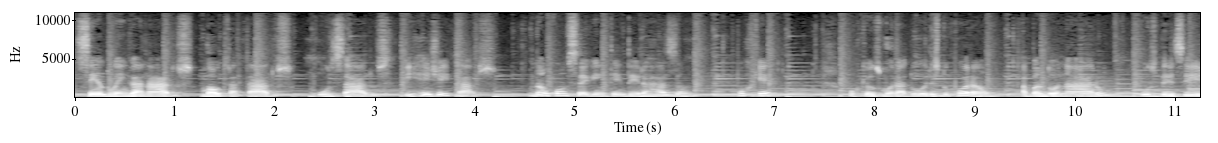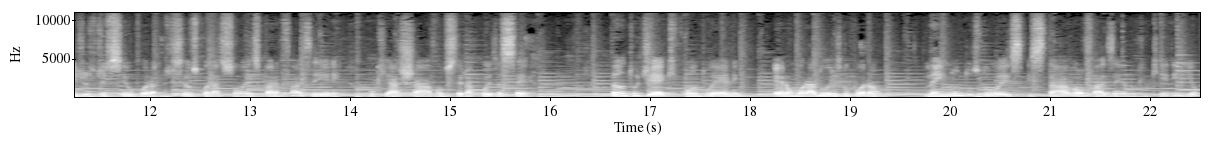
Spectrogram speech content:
sendo enganados, maltratados, usados e rejeitados. Não conseguem entender a razão. Por quê? porque os moradores do porão abandonaram os desejos de, seu, de seus corações para fazerem o que achavam ser a coisa certa. Tanto Jack quanto Ellen eram moradores do porão. Nenhum dos dois estavam fazendo o que queriam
